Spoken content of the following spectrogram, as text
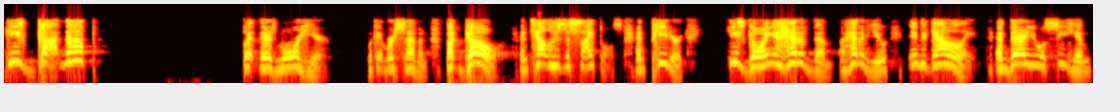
He's gotten up. But there's more here. Look at verse 7. But go and tell his disciples and Peter, he's going ahead of them, ahead of you into Galilee. And there you will see him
